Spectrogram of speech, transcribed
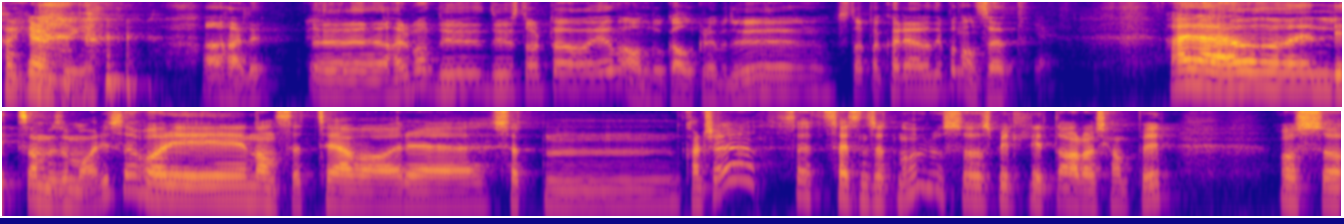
kan ikke glemme Fugi. Ja, herlig. Uh, Herman, du, du starta i en annen lokalklubb. Du starta karrieren din på Nanset. Nei, det er jo litt samme som Marius. Jeg var i Nanset til jeg var eh, 17, kanskje? 16-17 år. Og så spilte litt A-lagskamper. Og så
